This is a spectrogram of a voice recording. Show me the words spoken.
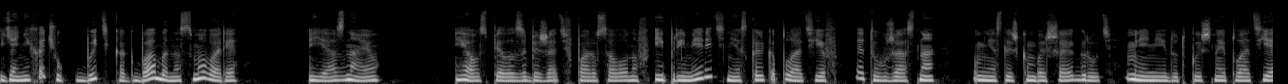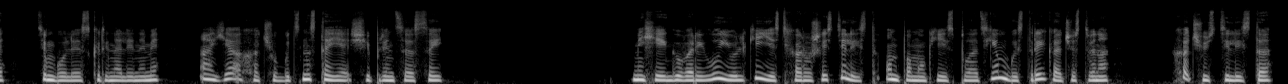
Я не хочу быть как баба на самоваре». «Я знаю». Я успела забежать в пару салонов и примерить несколько платьев. Это ужасно. У меня слишком большая грудь, мне не идут пышные платья, тем более с кринолинами. А я хочу быть настоящей принцессой. Михей говорил у Юльки есть хороший стилист. Он помог ей с платьем быстро и качественно. «Хочу стилиста».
